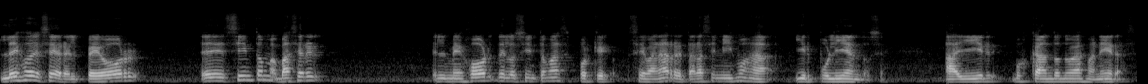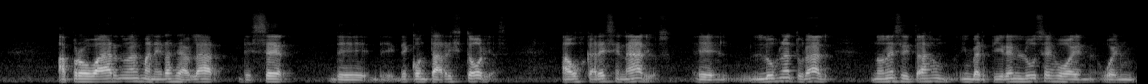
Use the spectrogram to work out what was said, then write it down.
lejos de ser el peor síntoma, va a ser el, mejor de los síntomas porque se van a retar a sí mismos a ir puliéndose, a ir buscando nuevas maneras, a probar nuevas maneras de hablar, de ser, de, contar historias, a buscar escenarios, luz natural. No necesitas invertir en luces o en, o en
